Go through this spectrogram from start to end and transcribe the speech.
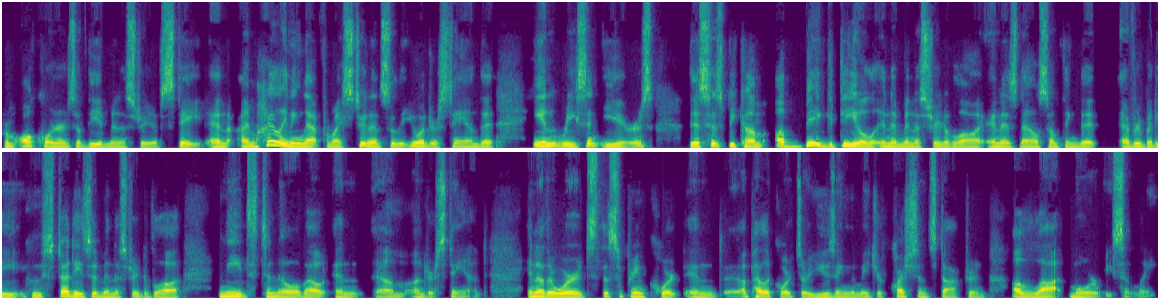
from all corners of the administrative state. And I'm highlighting that for my students so that you understand that in recent years, this has become a big deal in administrative law and is now something that everybody who studies administrative law needs to know about and um, understand. In other words, the Supreme Court and appellate courts are using the major questions doctrine a lot more recently.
